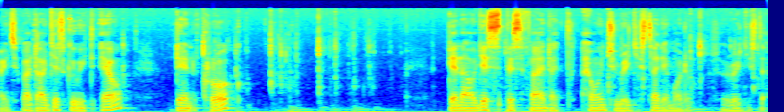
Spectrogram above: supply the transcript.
right? But I'll just go with ell then Groq. Then I'll just specify that I want to register the model. So register.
